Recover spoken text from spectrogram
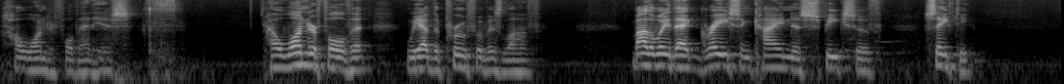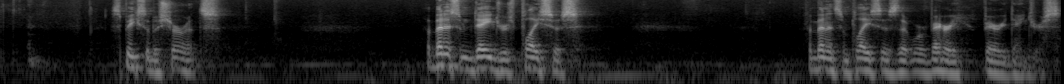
How wonderful that is. How wonderful that we have the proof of His love. By the way, that grace and kindness speaks of safety, speaks of assurance. I've been in some dangerous places. I've been in some places that were very, very dangerous.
